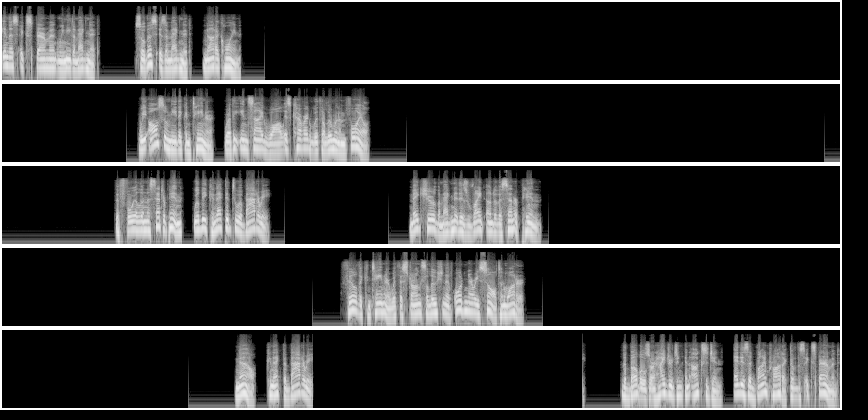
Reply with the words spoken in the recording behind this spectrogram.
In this experiment we need a magnet. So this is a magnet, not a coin. We also need a container, where the inside wall is covered with aluminum foil. The foil in the center pin will be connected to a battery. Make sure the magnet is right under the center pin. Fill the container with a strong solution of ordinary salt and water. Now, connect the battery. The bubbles are hydrogen and oxygen, and is a byproduct of this experiment.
